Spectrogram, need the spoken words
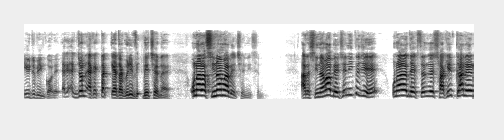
ইউটিউবিং করে। এক- একজন এক একটা ক্যাটাগরি বেছে নেয়। ওনারা সিনেমা বেছে নিছেন। আর সিনেমা বেছে নিতে যেয়ে ওনারা দেখছেন যে শাকিব খানের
